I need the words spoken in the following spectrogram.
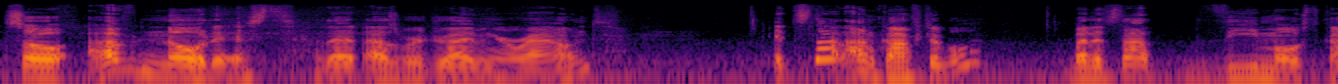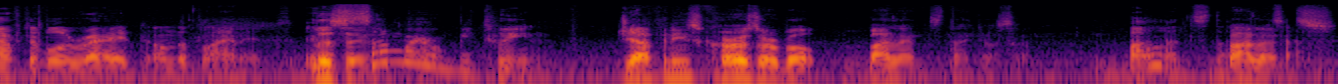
So I've noticed that as we're driving around, it's not uncomfortable, but it's not the most comfortable ride on the planet. It's Listen. somewhere in between. Japanese cars are about balance, Daniel-san. balance. balance.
